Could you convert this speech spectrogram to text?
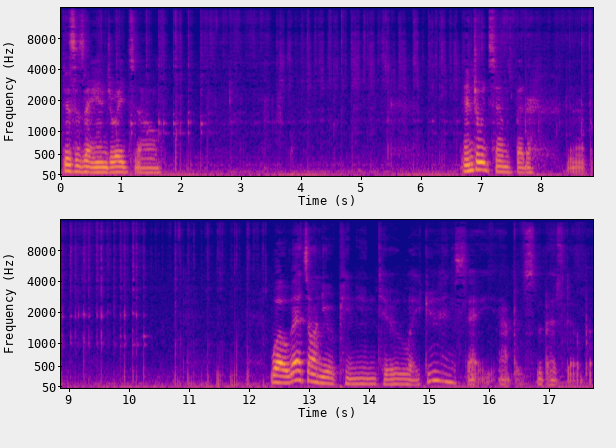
This is an Android, so. Android sounds better. You know. Well, that's on your opinion too. Like, you can say Apple's the best though, but.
